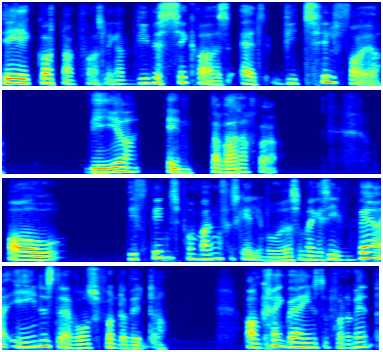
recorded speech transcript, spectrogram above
Det er ikke godt nok for os længere. Vi vil sikre os, at vi tilføjer mere, end der var der før. Og det findes på mange forskellige måder, så man kan sige, at hver eneste af vores fundamenter, omkring hver eneste fundament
